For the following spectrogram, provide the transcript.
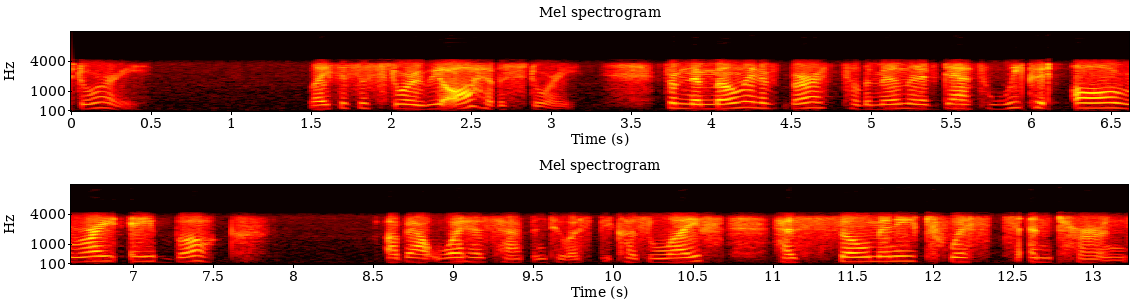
story. Life is a story. We all have a story. From the moment of birth till the moment of death, we could all write a book about what has happened to us because life has so many twists and turns.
